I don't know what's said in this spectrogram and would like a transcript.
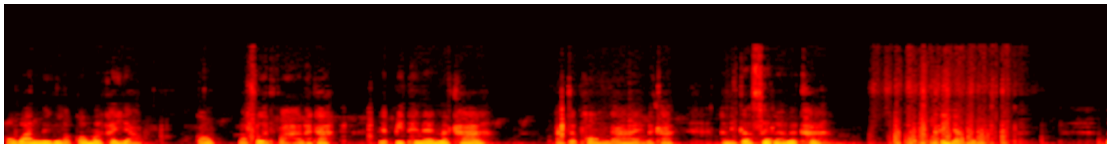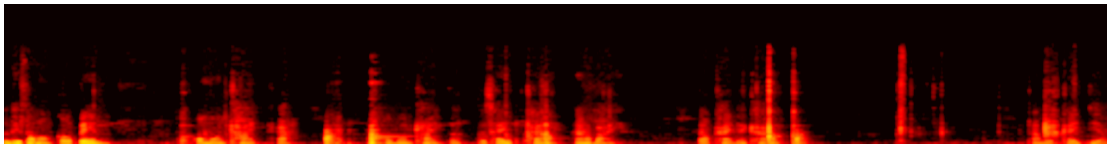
พอวันหนึ่งเราก็มาขยับก็มาเปิดฝานะคะ อย่าปิดให้แน่นนะคะ อาจจะพองได้นะคะ อันนี้ก็เสร็จแล้วนะคะ ขยับ ส่วนที่สองก็เป็นฮอร์โมนไข่ค่ะฮอร์โมนไข่ก็จะใช้ไข่ห้าใบต่อไข่เลยค่ะทำแบบไข่เจียว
